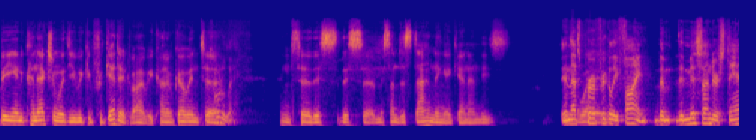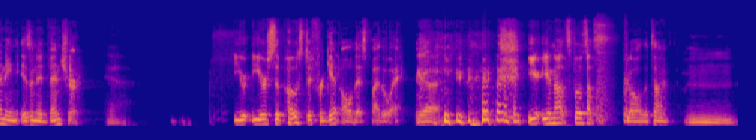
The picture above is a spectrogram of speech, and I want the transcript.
being in connection with you. We can forget it, right? We kind of go into Totally. into this this uh, misunderstanding again, and these And that's way. perfectly fine. The the misunderstanding is an adventure. yeah You're you're supposed to forget all this, by the way. yeah. you're, you're not supposed to it all the time. mm,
